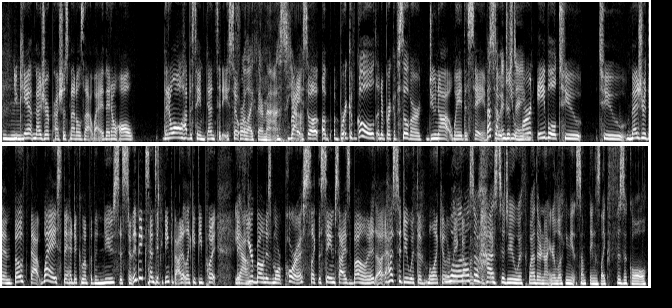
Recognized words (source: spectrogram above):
Mm-hmm. You can't measure precious metals that way. They don't all, they don't all have the same density. So For like their mass. Yeah. Right. So a, a brick of gold and a brick of silver do not weigh the same. That's so interesting. You aren't able to to measure them both that way, so they had to come up with a new system. It makes sense if you think about it. Like if you put Yeah. if your bone is more porous, like the same size bone, it, uh, it has to do with the molecular Well, it also has to do with whether or not you're looking at something's like physical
